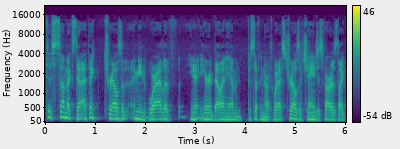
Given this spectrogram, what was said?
To some extent, I think trails. I mean, where I live, you know, here in Bellingham and Pacific Northwest, trails have changed as far as like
